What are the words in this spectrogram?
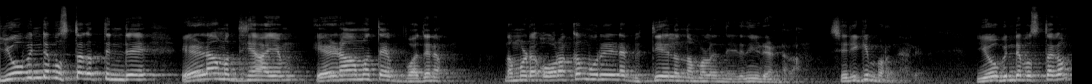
യോബിന്റെ പുസ്തകത്തിന്റെ ഏഴാം അധ്യായം ഏഴാമത്തെ വചനം നമ്മുടെ ഉറക്കമുറിയുടെ ഭിത്തിയിലും നമ്മൾ എഴുതിയിടേണ്ടതാണ്. ശരിക്കും പറഞ്ഞാൽ യോബിന്റെ പുസ്തകം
